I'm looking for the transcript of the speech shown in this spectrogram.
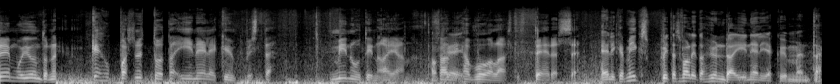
Teemu Juntunen, kehuppas nyt tuota i40 minuutin ajan. Saat Okei. ihan vuolaasti tehdä sen. Eli miksi pitäisi valita Hyundai i40?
